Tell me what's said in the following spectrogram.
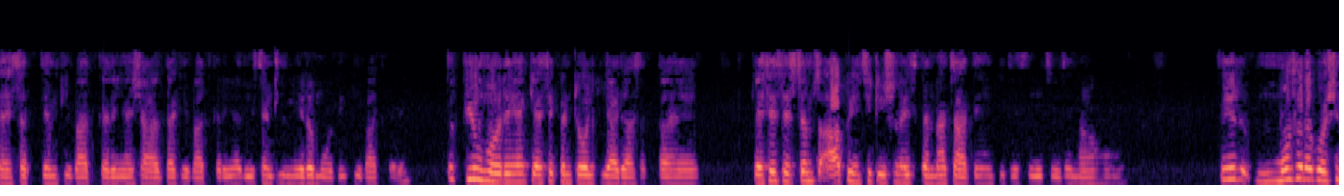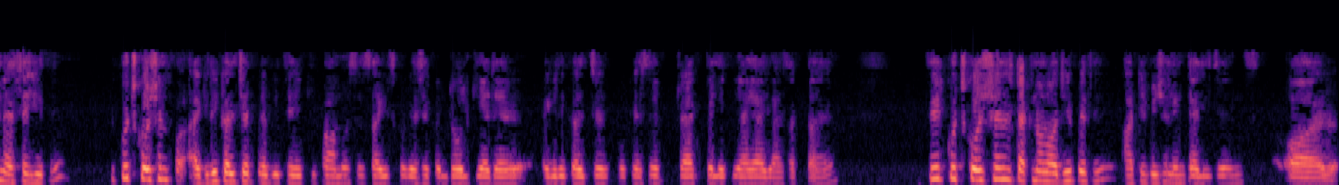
चाहे सत्यम की बात करें या शारदा की बात करें या रिसेंटली नीरव मोदी की बात करें तो क्यों हो रहे हैं? कैसे कंट्रोल किया जा सकता है? कैसे सिस्टम्स आप इंस्टीट्यूशनलाइज करना चाहते हैं कि जिससे ये चीज़ें ना हो? फिर मोस्ट ऑफ़ द क्वेश्चन ऐसे ही थे कुछ क्वेश्चन एग्रीकल्चर पे भी थे कि फार्मर से साइज़ को कैसे कंट्रोल किया जाए एग्रीकल्चर को कैसे ट्रैक पे लेके आया जा सकता है। फिर कुछ क्वेश्चन टेक्नोलॉजी पे थे आर्टिफिशियल इंटेलिजेंस और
